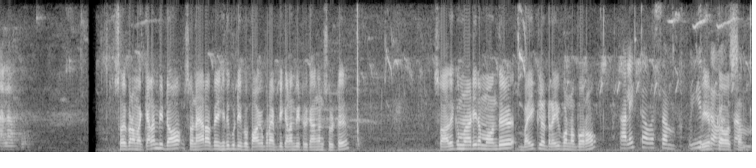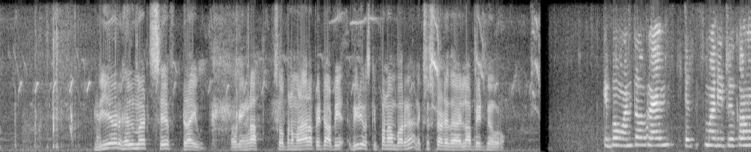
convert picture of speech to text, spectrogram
நல்லாயிருக்கும் ஸோ இப்போ நம்ம கிளம்பிட்டோம். ஸோ நேராக போய் ஹிதுக்குட்டி இப்போ பார்க்க போகிறோம் எப்படி கிளம்பிட்டு இருக்காங்கன்னு சொல்லிட்டு. ஸோ அதுக்கு முன்னாடி நம்ம வந்து பைக்கில் டிரைவ் பண்ண போகிறோம் தலைக்கவசம் உயிர்கவசம் வியர் ஹெல்மெட் சேஃப் டிரைவ் ஓகேங்களா ஸோ இப்போ நம்ம நேராக போயிட்டு அப்படியே வீடியோ ஸ்கிப் பண்ணாமல் பாருங்கள் நெக்ஸ்ட் ஸ்டார்ட் எல்லா அப்டேட்டுமே வரும். இப்போ வந்துட்டோம் ஃப்ரெண்ட்ஸ் டிப்ஸ் மாட்டிட்டு இருக்கோம்.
